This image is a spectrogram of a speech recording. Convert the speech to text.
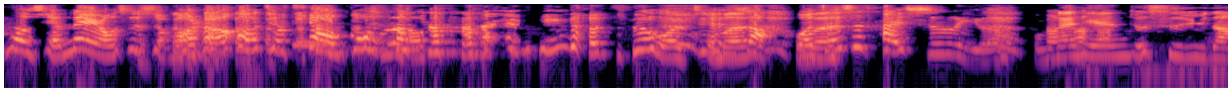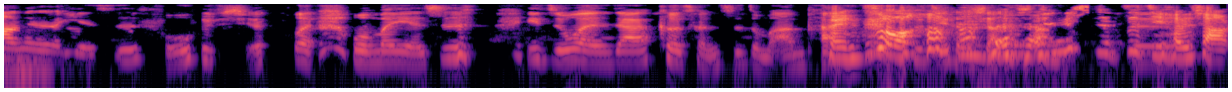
目前内容是什么，然后就跳过了来宾的自我介绍，我真是太失礼了。我们那天就是遇到那个也是服务学会，我们也是一直问人家课程是怎么安排，没错，自己很想，其实是自己很想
